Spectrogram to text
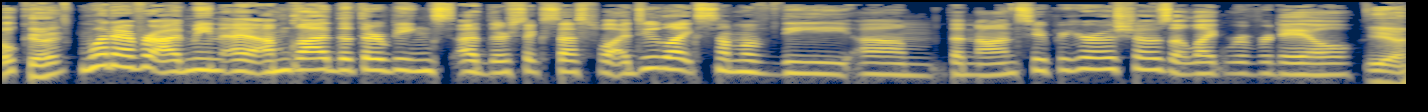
Okay. whatever. I mean, I, I'm glad that they're being uh, they're successful. I do like some of the um the non superhero shows. I like Riverdale. Yeah.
